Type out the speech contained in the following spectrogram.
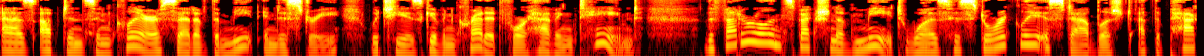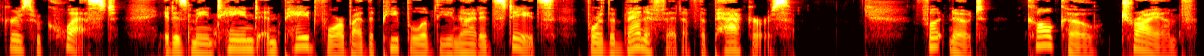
As Upton Sinclair said of the meat industry, which he is given credit for having tamed, the federal inspection of meat was historically established at the packers' request. It is maintained and paid for by the people of the United States for the benefit of the packers. Footnote Kolko, Triumph,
